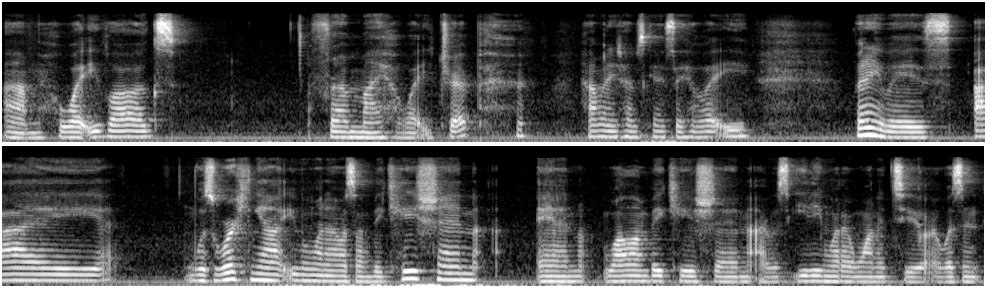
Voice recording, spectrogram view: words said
um, Hawaii vlogs from my Hawaii trip. How many times can I say Hawaii? But anyways, I was working out even when I was on vacation. And while on vacation, I was eating what I wanted to. I wasn't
